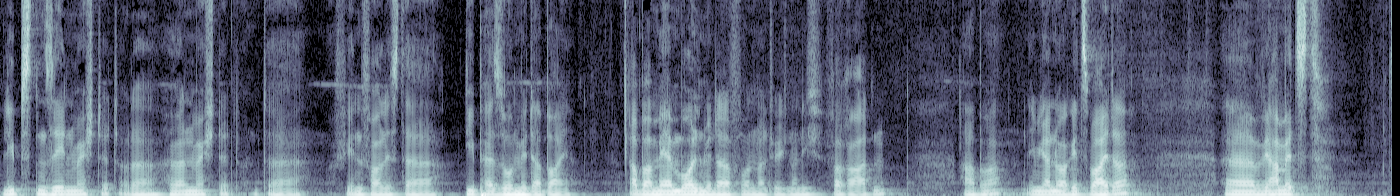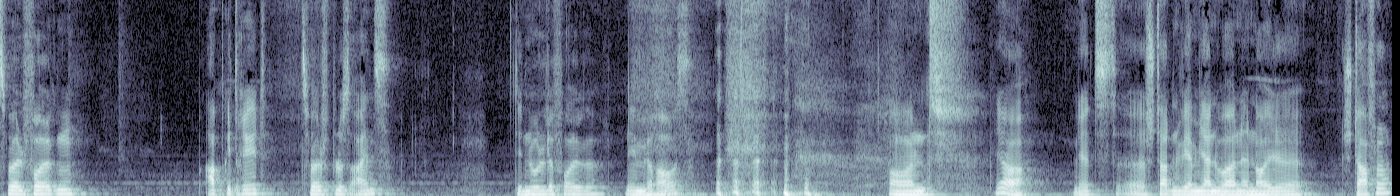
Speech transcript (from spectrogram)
liebsten sehen möchtet oder hören möchtet. Und äh, auf jeden Fall ist da die Person mit dabei. Aber mehr wollen wir davon natürlich noch nicht verraten. Aber im Januar geht es weiter. Äh, wir haben jetzt zwölf Folgen abgedreht, zwölf plus eins. Die nullte Folge nehmen wir raus. Und ja, jetzt äh, starten wir im Januar eine neue Staffel.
